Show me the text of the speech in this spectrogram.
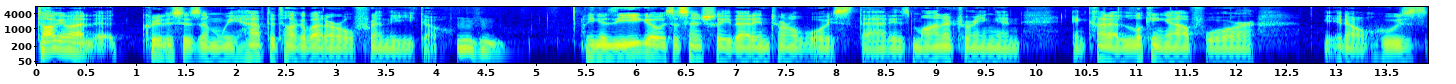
talking about uh, criticism, we have to talk about our old friend, the ego. Mm-hmm because the ego is essentially that internal voice that is monitoring and and kind of looking out for you know who's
